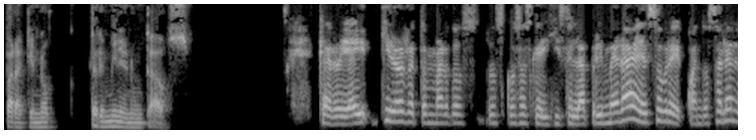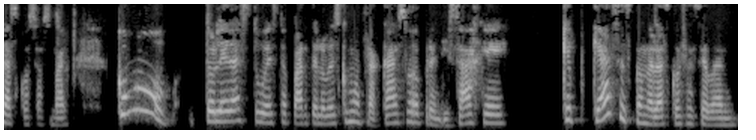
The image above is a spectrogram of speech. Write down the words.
para que no termine en un caos. Claro, y ahí quiero retomar dos, dos cosas que dijiste. La primera es sobre cuando salen las cosas mal. ¿Cómo toleras tú esta parte? ¿Lo ves como fracaso, aprendizaje? ¿Qué, qué haces cuando las cosas se van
